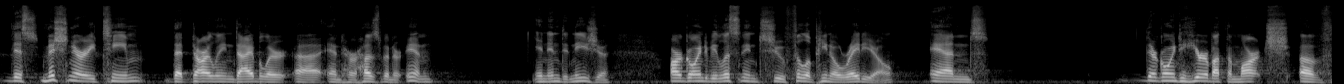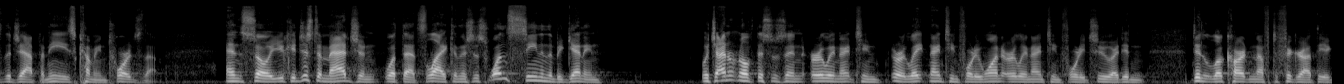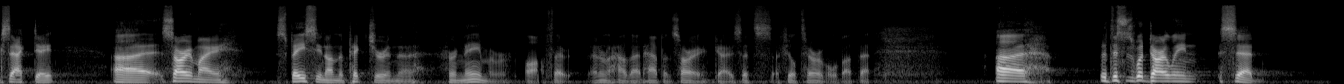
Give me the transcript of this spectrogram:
this missionary team that Darlene Deibler uh, and her husband are in, in Indonesia, are going to be listening to Filipino radio. And they're going to hear about the march of the Japanese coming towards them. And so you could just imagine what that's like. And there's this one scene in the beginning, which I don't know if this was in early 19 or late 1941, early 1942. I didn't didn't look hard enough to figure out the exact date. Uh, sorry, my spacing on the picture and the her name are off. That, I don't know how that happened. Sorry, guys. That's I feel terrible about that. Uh, but this is what Darlene said.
